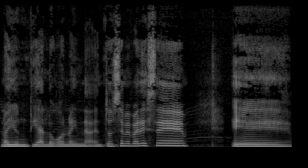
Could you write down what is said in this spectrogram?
no hay un diálogo, no hay nada. Entonces me parece eh,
